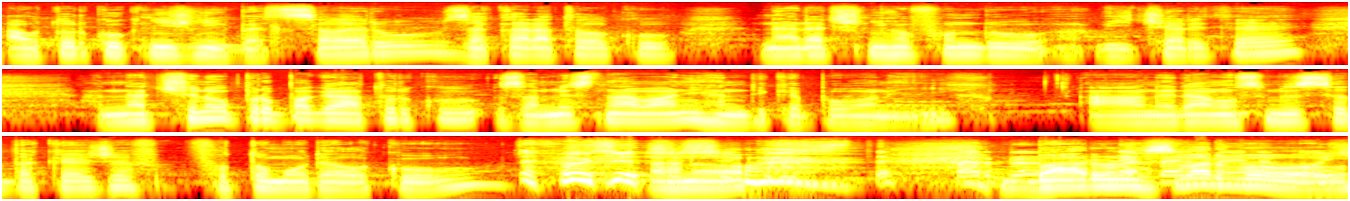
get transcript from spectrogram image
autorku knižních bestsellerů, zakladatelku nadačního fondu V-Charity, nadšenou propagátorku zaměstnávání handicapovaných, a nedávno jsem zjistil také, že fotomodelku. ano. Pardon, Báru Nesvarbovou.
